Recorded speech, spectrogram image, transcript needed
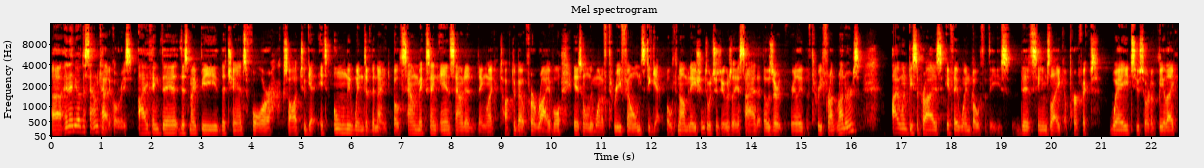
Uh, and then you have the sound categories. I think that this might be the chance for Hacksaw to get its only wins of the night, both sound mixing and sound editing. Like I talked about for Arrival, it is only one of three films to get both nominations, which is usually a sign that those are really the three front runners. I wouldn't be surprised if they win both of these. This seems like a perfect way to sort of be like,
